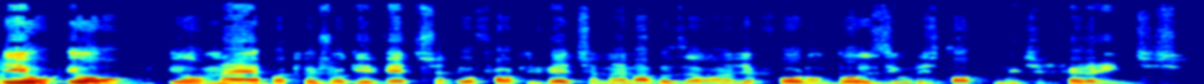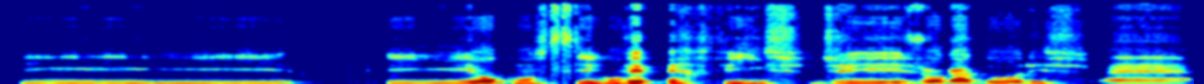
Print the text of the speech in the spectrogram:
Eu, eu, eu, na época que eu joguei Vietnã, eu falo que Vietnã e Nova Zelândia foram dois Yuris totalmente diferentes. E, e eu consigo ver perfis de jogadores é,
